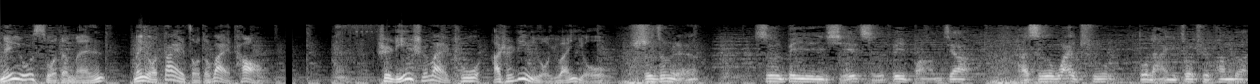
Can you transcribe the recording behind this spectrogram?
没有锁的门，没有带走的外套，是临时外出还是另有缘由？失踪人是被挟持、被绑架，还是外出，都难以做出判断。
